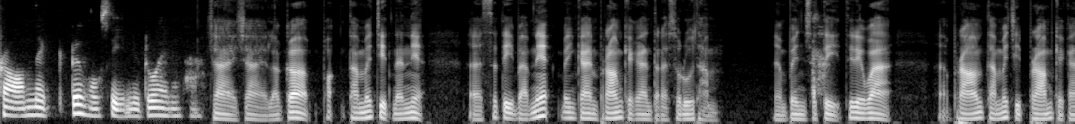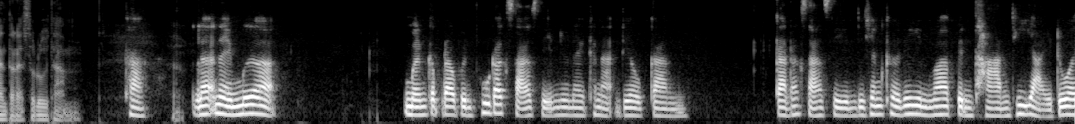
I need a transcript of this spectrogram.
พร้อมในเรื่องของศีลอยู่ด้วยนะคะ ใช่ใช่แล้วก็เพราะทำให้จิตนั้นเนี่ยเอ่อสติแบบเนี้ยเป็นการพร้อมแก่การตรัสรู้ธรรมนะเป็นสติที่เรียกว่าเอ่อ พร้อมทำให้จิตพร้อมแก่การตรัสรู้ธรรมค่ะ และในเมื่อเหมือนกับเราเป็นผู้รักษาศีลอยู่ในขณะเดียวกัน การรักษาศีลดิฉันเคยได้ยินว่าเป็นทานที่ใหญ่ด้วย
